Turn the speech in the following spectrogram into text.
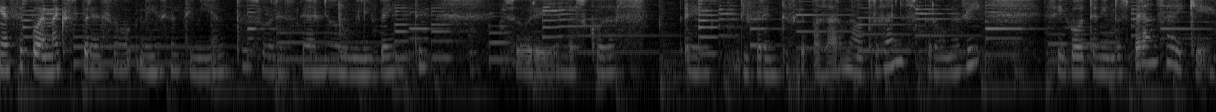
este poema expreso mis sentimientos sobre este año 2020, sobre las cosas eh, diferentes que pasaron a otros años, pero aún así sigo teniendo esperanza de que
